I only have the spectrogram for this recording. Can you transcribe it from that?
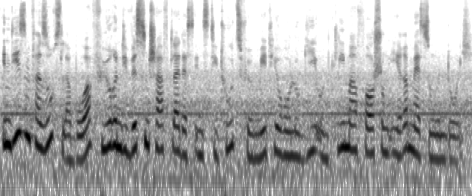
In diesem Versuchslabor führen die Wissenschaftler des Instituts für Meteorologie und Klimaforschung ihre Messungen durch.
